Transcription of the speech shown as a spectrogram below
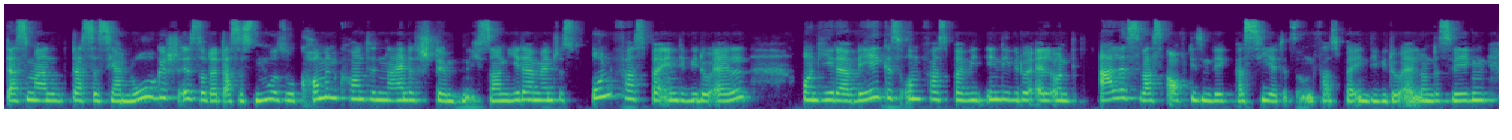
dass man, dass es ja logisch ist oder dass es nur so kommen konnte. Nein, das stimmt nicht, sondern jeder Mensch ist unfassbar individuell und jeder Weg ist unfassbar individuell und alles, was auf diesem Weg passiert, ist unfassbar individuell. Und deswegen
